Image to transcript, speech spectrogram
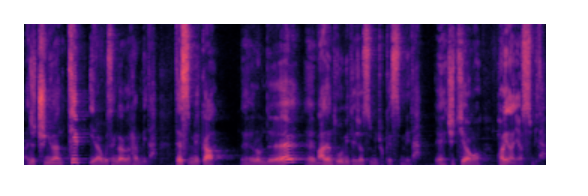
아주 중요한 팁이라고 생각을 합니다. 됐습니까? 네, 여러분들 네, 많은 도움이 되셨으면 좋겠습니다. 네, GT 영어 황인환이었습니다.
